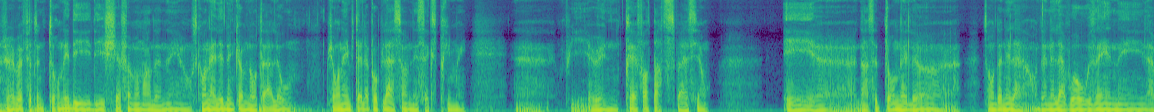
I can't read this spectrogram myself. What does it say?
j'avais fait une tournée des, chefs à un moment donné, où ce qu'on allait d'une communauté à l'autre, puis on invitait la population à venir s'exprimer. Euh, puis il y avait une très forte participation. Et euh, dans cette tournée-là, euh, on, donnait la, on donnait la voix aux aînés, la-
